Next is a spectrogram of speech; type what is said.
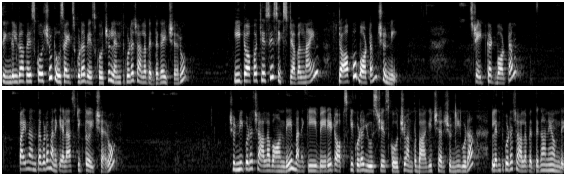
సింగిల్గా వేసుకోవచ్చు టూ సైడ్స్ కూడా వేసుకోవచ్చు. లెంత్ కూడా చాలా పెద్దగా ఇచ్చారు. ఈ టాప్ వచ్చేసి six double nine top bottom chunni. Straight cut bottom. పైన అంతా కూడా మనకి ఎలాస్టిక్తో ఇచ్చారు. చున్నీ కూడా చాలా బాగుంది. మనకి వేరే టాప్స్కి కూడా యూస్ చేసుకోవచ్చు. అంత బాగా ఇచ్చారు చున్నీ కూడా. లెంత్ కూడా చాలా పెద్దగానే ఉంది.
